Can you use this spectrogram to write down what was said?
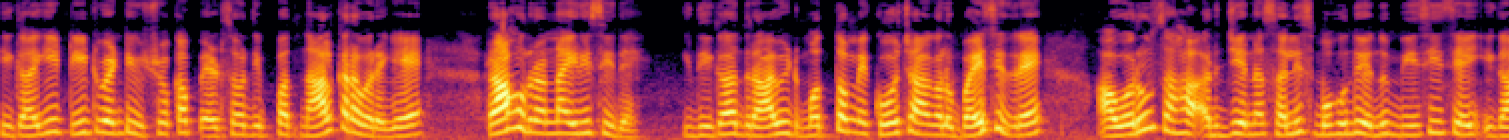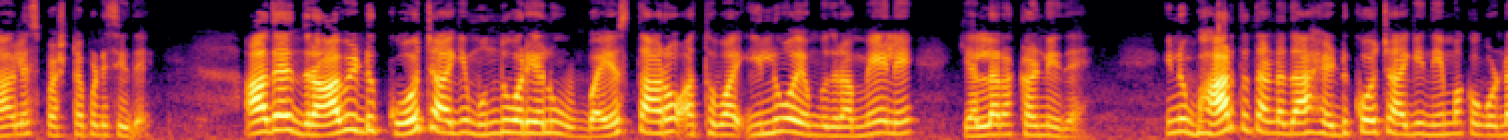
ಹೀಗಾಗಿ ಟಿ ಟ್ವೆಂಟಿ ವಿಶ್ವಕಪ್ ಎರಡ್ ಸಾವಿರದ ಇಪ್ಪತ್ನಾಲ್ಕರವರೆಗೆ ರಾಹುಲ್ರನ್ನ ಇರಿಸಿದೆ. ಇದೀಗ ದ್ರಾವಿಡ್ ಮತ್ತೊಮ್ಮೆ ಕೋಚ್ ಆಗಲು ಬಯಸಿದರೆ ಅವರೂ ಸಹ ಅರ್ಜಿಯನ್ನು ಸಲ್ಲಿಸಬಹುದು ಎಂದು ಬಿಸಿಸಿಐ ಈಗಾಗಲೇ ಸ್ಪಷ್ಟಪಡಿಸಿದೆ. ಆದರೆ ದ್ರಾವಿಡ್ ಕೋಚ್ ಆಗಿ ಮುಂದುವರಿಯಲು ಬಯಸ್ತಾರೋ ಅಥವಾ ಇಲ್ಲವೋ ಎಂಬುದರ ಮೇಲೆ ಎಲ್ಲರ ಕಣ್ಣಿದೆ. ಇನ್ನು ಭಾರತ ತಂಡದ ಹೆಡ್ ಕೋಚ್ ಆಗಿ ನೇಮಕಗೊಂಡ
